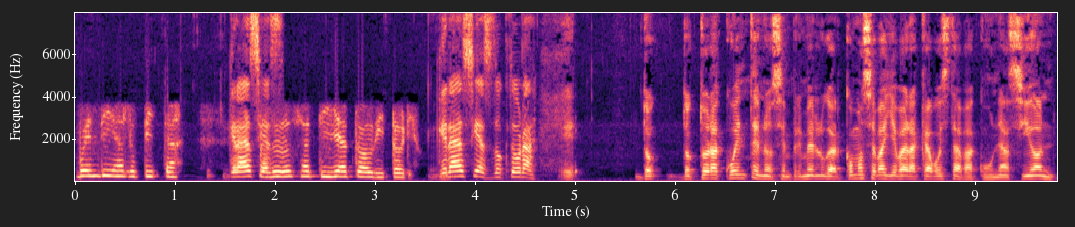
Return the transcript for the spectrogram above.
Buen día, Lupita. Gracias. Saludos a ti y a tu auditorio. Gracias, doctora. Eh, doc- doctora, cuéntenos en primer lugar, ¿cómo se va a llevar a cabo esta vacunación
